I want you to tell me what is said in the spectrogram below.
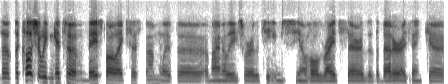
the, the closer we can get to a baseball like system with uh, a minor leagues where the teams, you know, hold rights there, the, the better. I think. Uh,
